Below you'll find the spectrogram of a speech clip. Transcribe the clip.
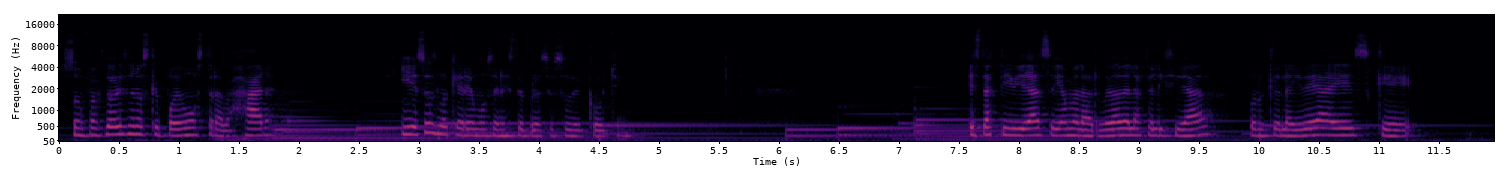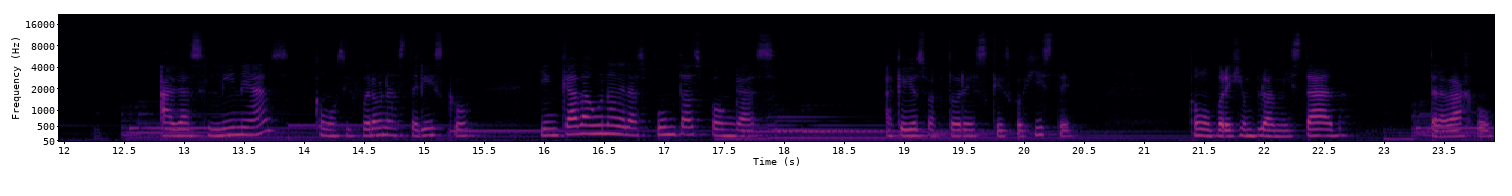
Son factores en los que podemos trabajar y eso es lo que haremos en este proceso de coaching. Esta actividad se llama la rueda de la felicidad porque la idea es que hagas líneas como si fuera un asterisco y en cada una de las puntas pongas aquellos factores que escogiste, como por ejemplo amistad, trabajo,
